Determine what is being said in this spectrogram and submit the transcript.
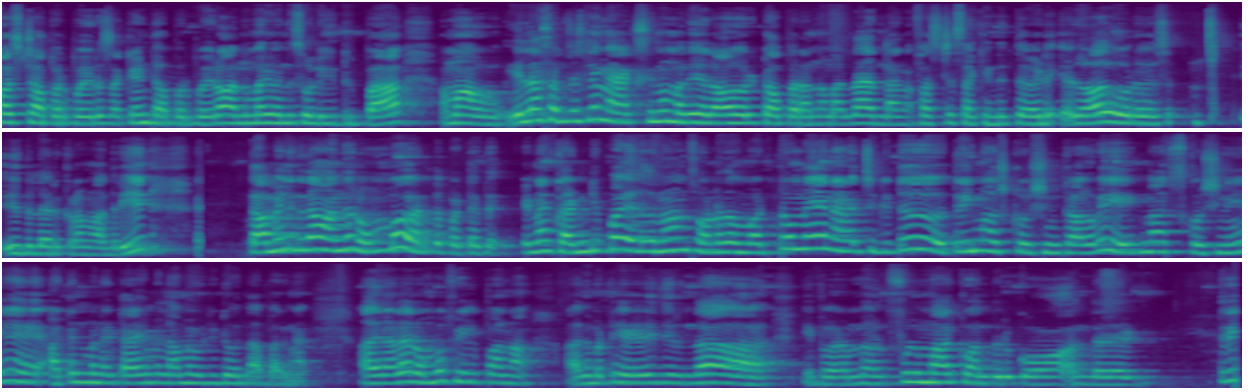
ஃபர்ஸ்ட் டாப்பர் போயிடும் செகண்ட் டாப்பர் போயிடும் அந்த மாதிரி வந்து சொல்லிகிட்டு இருப்பா. அம்மா எல்லா சப்ஜெக்ட்ஸ்லேயும் மேக்ஸிமம் வந்து ஏதாவது ஒரு டாப்பர் அந்த மாதிரி தான் இருந்தாங்க. ஃபஸ்ட்டு செகண்டு தேர்டு ஏதாவது ஒரு இதில் இருக்கிற மாதிரி. தமிழுக்கு தான் வந்து ரொம்ப வருத்தப்பட்டது. ஏன்னா கண்டிப்பாக எழுதணும்னு சொன்னதை மட்டுமே நினச்சிக்கிட்டு த்ரீ மார்க்ஸ் கொஷினுக்காகவே எயிட் மார்க்ஸ் கொஷினே அட்டன் பண்ண டைம் இல்லாமல் விட்டுட்டு வந்தா பாருங்கள் அதனால ரொம்ப ஃபீல் பண்ணான். அது மட்டும் எழுதியிருந்தா இப்போ நம்ம ஃபுல் மார்க் வந்திருக்கோம். அந்த த்ரீ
